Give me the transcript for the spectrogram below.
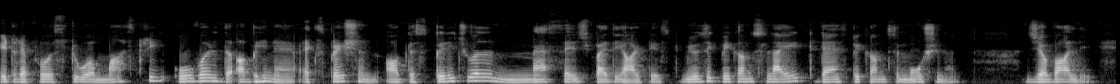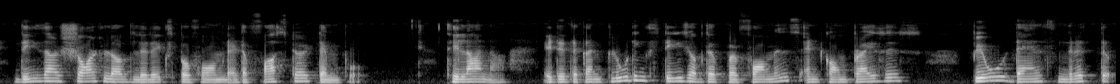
It refers to a mastery over the abhinaya expression of the spiritual message by the artist. Music becomes light, dance becomes emotional. Javali. These are short love lyrics performed at a faster tempo. Tillana. It is the concluding stage of the performance and comprises pure dance nritya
